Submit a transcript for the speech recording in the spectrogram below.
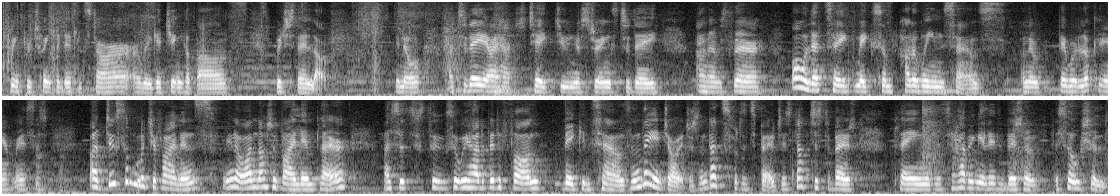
Twinkle Twinkle Little Star or we get Jingle Bells, which they love. You know, uh, today I had to take junior strings today, and I was there. Oh, let's say make some Halloween sounds, and they were, they were looking at me. I said, oh, "Do something with your violins." You know, I'm not a violin player, I said, so, so we had a bit of fun making sounds, and they enjoyed it, and that's what it's about. It's not just about playing it; it's having a little bit of a social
